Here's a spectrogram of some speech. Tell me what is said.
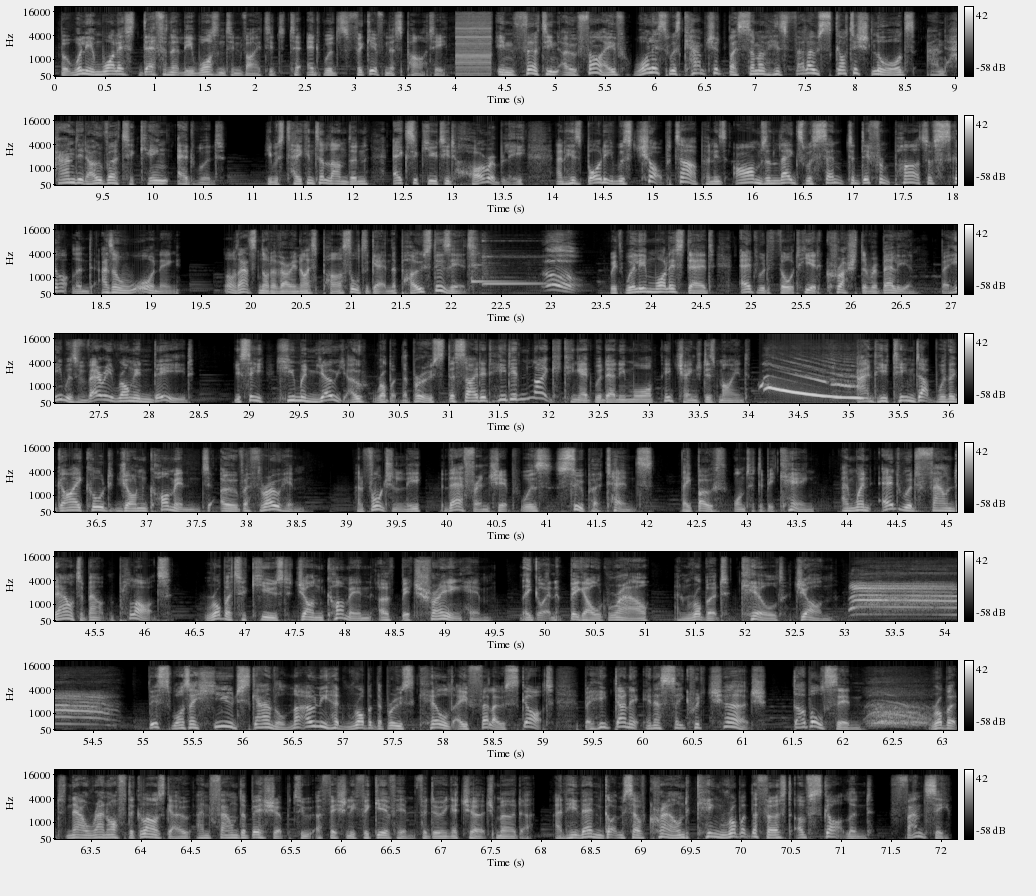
But William Wallace definitely wasn't invited to Edward's forgiveness party. In 1305, Wallace was captured by some of his fellow Scottish lords and handed over to King Edward. He was taken to London, executed horribly, and his body was chopped up and his arms and legs were sent to different parts of Scotland as a warning. Oh, that's not a very nice parcel to get in the post, is it? Oh! With William Wallace dead, Edward thought he had crushed the rebellion, but he was very wrong indeed. You see, human yo yo, Robert the Bruce, decided he didn't like King Edward anymore, he'd changed his mind. And he teamed up with a guy called John Comyn to overthrow him. Unfortunately, their friendship was super tense. They both wanted to be king, and when Edward found out about the plot, Robert accused John Comyn of betraying him. They got in a big old row, and Robert killed John. Ah! This was a huge scandal. Not only had Robert the Bruce killed a fellow Scot, but he'd done it in a sacred church. Double sin. Robert now ran off to Glasgow and found a bishop to officially forgive him for doing a church murder. And he then got himself crowned King Robert I of Scotland. Fancy.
